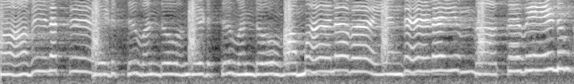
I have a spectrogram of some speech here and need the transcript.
மாவிளக்கு. எடுத்து வந்தோம் எடுத்து வந்தோம். அம்மனவ எங்களையும் காக்க வேணும்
